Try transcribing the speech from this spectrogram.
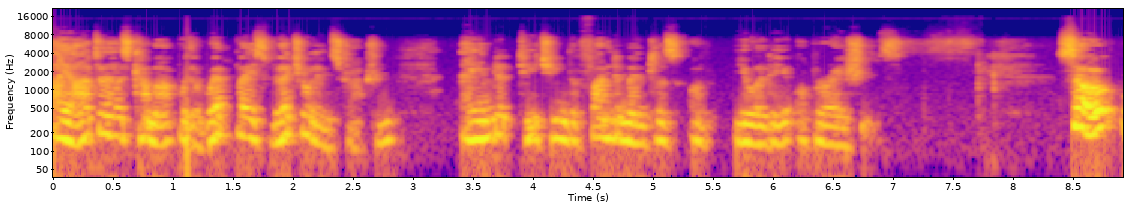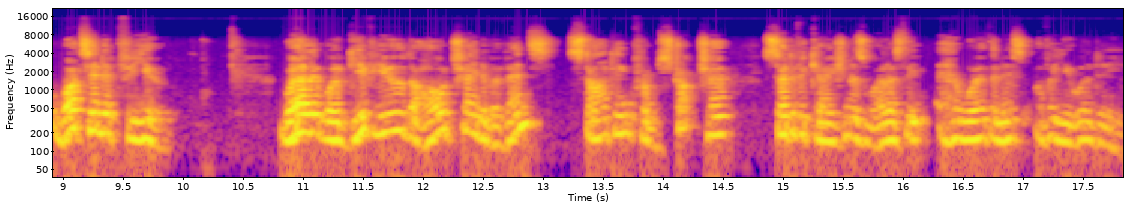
IATA has come up with a web-based virtual instruction aimed at teaching the fundamentals of ULD operations. So, what's in it for you? Well, it will give you the whole chain of events, starting from structure, certification, as well as the airworthiness of a ULD.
